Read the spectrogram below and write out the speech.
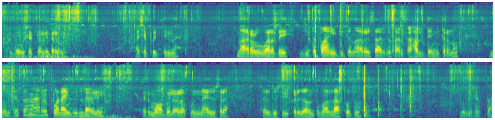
तर बघू शकता मित्रांनो अशा पद्धतीनं नारळ उभारत आहे जिथं पाणी तिथं नारळ सारखं सारखं हलतंय मित्रांनो. बघू शकता नारळ पडायला पण लागले. तर मोबाईलवाला कोण नाही दुसरा. तर दुसरीकडे जाऊन तुम्हाला दाखवतो. बघू शकता.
